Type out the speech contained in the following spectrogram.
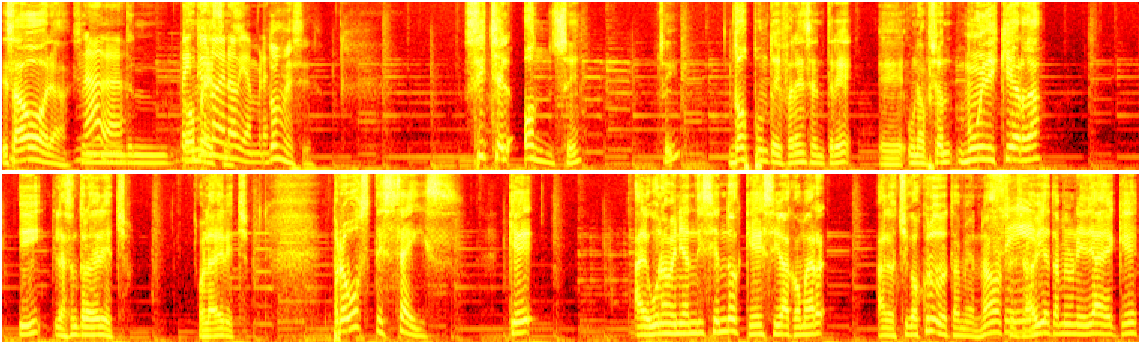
Es ahora. es Nada. en dos 21 de meses. noviembre. Dos meses. Sichel 11, ¿sí? Dos puntos de diferencia entre eh, una opción muy de izquierda y la centro derecha. O la derecha. Proboste 6, que algunos venían diciendo que se iba a comer a los chicos crudos también, ¿no? O sea, Sí. había también una idea de que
